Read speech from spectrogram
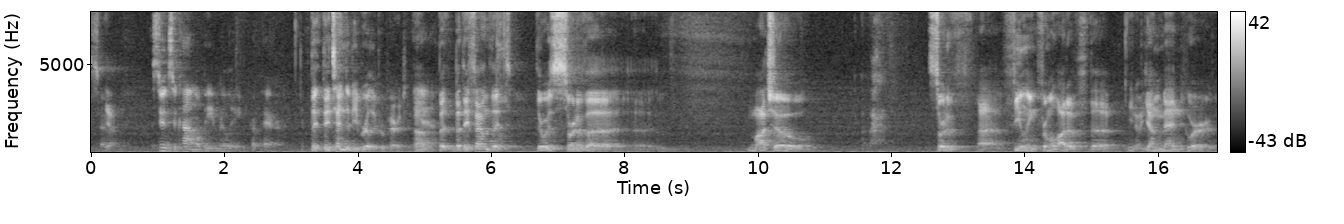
So Yeah. the students who come will be really prepared. They, they tend to be really prepared. Um, Yeah. But but they found that there was sort of a, a macho sort of uh, feeling from a lot of the you know young men who are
